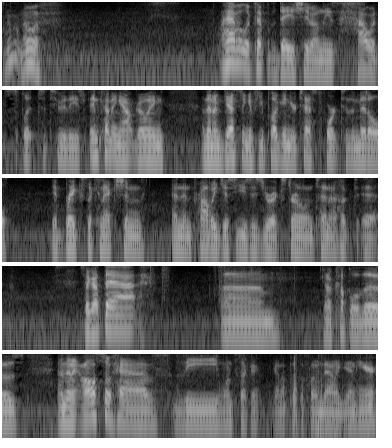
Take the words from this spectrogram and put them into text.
I don't know if I haven't looked up at the data sheet on these how it's split to two of these incoming outgoing and then I'm guessing if you plug in your test port to the middle it breaks the connection and then probably just uses your external antenna hooked to it. So I got that. Um, got a couple of those. And then I also have the, one second, I'm going to put the phone down again here.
